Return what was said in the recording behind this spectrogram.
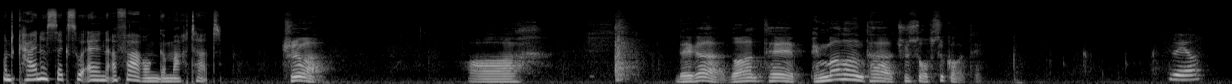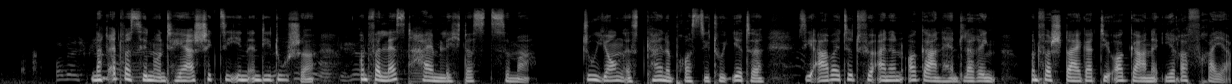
und keine sexuellen Erfahrungen gemacht hat. 주영아, 어, 내가 너한테 100만 원은 다줄 없을 것 같아. nach etwas hin und her schickt sie ihn in die Dusche und verlässt heimlich das Zimmer. Ju Yong ist keine Prostituierte, sie arbeitet für einen Organhändlerring und versteigert die Organe ihrer Freier.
